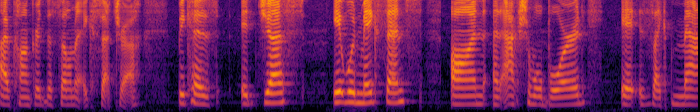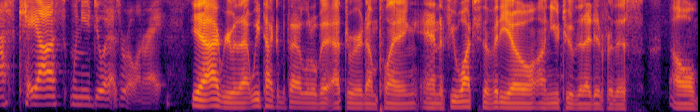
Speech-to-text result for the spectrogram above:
i've conquered the settlement etc because it just it would make sense on an actual board it is like mass chaos when you do it as a roll and write. Yeah, I agree with that. We talked about that a little bit after we were done playing, and if you watch the video on YouTube that I did for this, I'll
